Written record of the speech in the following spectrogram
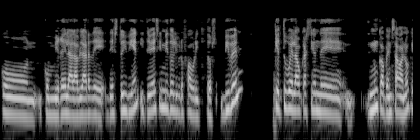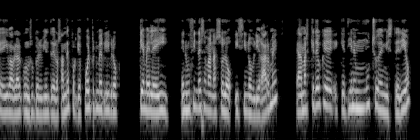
con, con Miguel al hablar de, de Estoy bien y te voy a decir mis dos libros favoritos. Viven, que tuve la ocasión de... Nunca pensaba ¿no? que iba a hablar con un superviviente de los Andes porque fue el primer libro que me leí en un fin de semana solo y sin obligarme. Además creo que, que tiene mucho de misterio.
